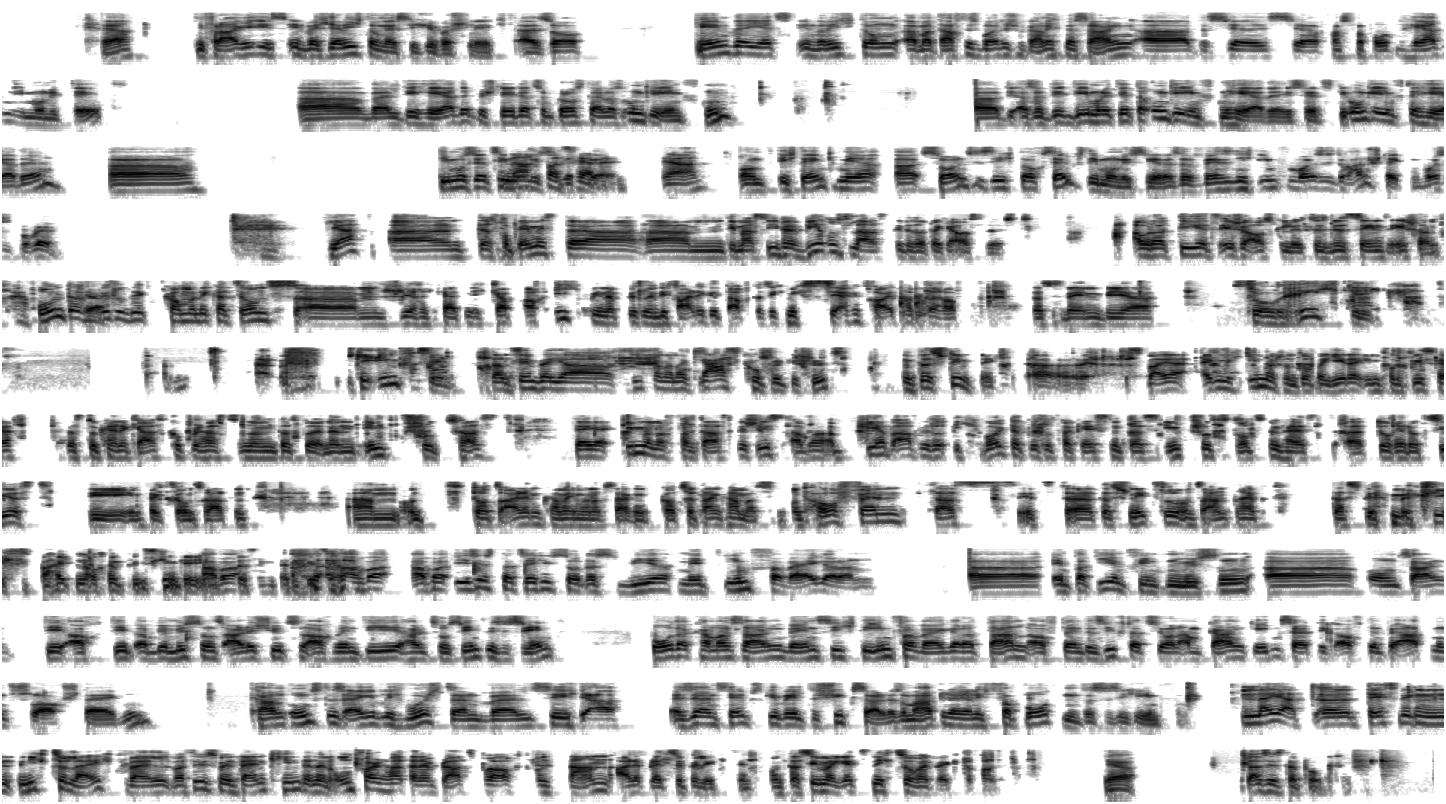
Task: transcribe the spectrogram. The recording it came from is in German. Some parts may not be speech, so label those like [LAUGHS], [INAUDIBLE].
ich. Die Frage ist, in welche Richtung es sich überschlägt. Also gehen wir jetzt in Richtung, äh, man darf das heute schon gar nicht mehr sagen, äh, das hier ist ja fast verboten, Herdenimmunität. Äh, weil die Herde besteht ja zum Großteil aus Ungeimpften. Also die, die Immunität der ungeimpften Herde ist jetzt. Die ungeimpfte Herde, die muss jetzt Die immunisiert Nachbarsherde. werden. Ja. Und ich denke mir, äh, sollen sie sich doch selbst immunisieren? Also wenn sie nicht impfen wollen, sie sich doch anstecken. Wo ist das Problem? Ja, äh, das Problem ist der, ähm, die massive Viruslast, die das dadurch auslöst. Oder die jetzt eh schon ausgelöst ist, wir sehen es eh schon. Und ein Ja. bisschen die Kommunikationsschwierigkeiten. Schwierigkeiten. ich glaube, auch ich bin ein bisschen in die Falle getappt, dass ich mich sehr gefreut habe darauf, dass wenn wir so richtig äh, geimpft sind, dann sind wir ja wie von einer Glaskuppel geschützt. Und das stimmt nicht. Äh, Es war ja eigentlich immer schon so bei jeder Impfung bisher, dass du keine Glaskuppel hast, sondern dass du einen Impfschutz hast, der ja immer noch fantastisch ist. Aber ich, hab auch ein bisschen, ich wollte ein bisschen vergessen, dass Impfschutz trotzdem heißt, äh, du reduzierst die Infektionsraten. Ähm, Und trotz allem kann man immer noch sagen, Gott sei Dank haben wir es. Und hoffen, dass jetzt äh, das Schnitzel uns antreibt, dass wir [LAUGHS] möglichst bald noch ein bisschen geimpft Aber- sind. [LAUGHS] aber, aber ist es tatsächlich so, dass wir mit Impfverweigerern äh, Empathie empfinden müssen äh, und sagen, die auch die, äh, wir müssen uns alle schützen, auch wenn die halt so sind, wie sie sind? Oder kann man sagen, wenn sich die Impfverweigerer dann auf der Intensivstation am Gang gegenseitig auf den Beatmungsschlauch steigen, kann uns das eigentlich wurscht sein, weil sie ja, es ist ja ein selbstgewähltes Schicksal. Also man hat ihnen ja nicht verboten, dass sie sich impfen. Naja, äh, deswegen nicht so leicht, weil was ist, wenn dein Kind einen Unfall hat, einen Platz braucht und dann alle Plätze belegt sind? Und da sind wir jetzt nicht so weit weg davon. Ja. Das ist der Punkt.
